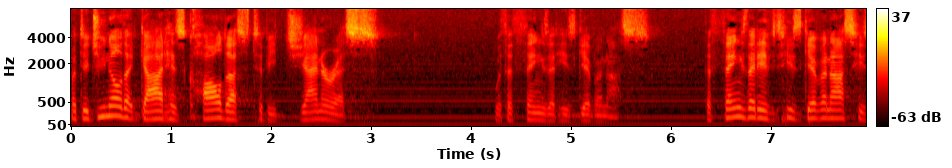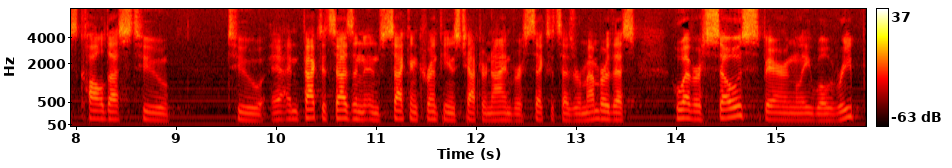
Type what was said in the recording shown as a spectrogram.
But did you know that God has called us to be generous with the things that He's given us. The things that He's given us, He's called us to to, in fact, it says in, in 2 Corinthians chapter 9, verse 6, it says, Remember this, whoever sows sparingly will reap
